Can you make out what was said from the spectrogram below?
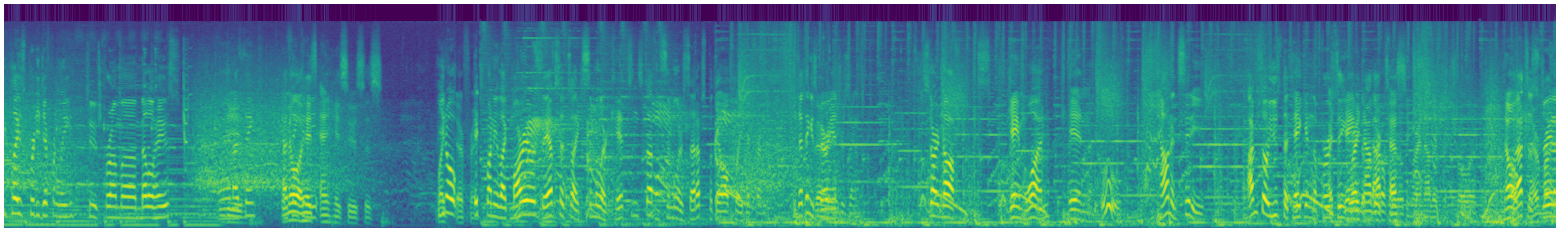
he plays pretty differently to from uh, Mellow Haze, and I Indeed. think I Camilo think in Hayes and Jesus is quite you know, different. it's funny. Like Mario's, they have such like similar kits and stuff, and similar setups, but they all play different, which I think is very, Very. interesting. Starting off game one in ooh, Town and City. I'm so used to taking the first I think game right now they're testing right now their controller. No, Oh, that's a straight mind.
